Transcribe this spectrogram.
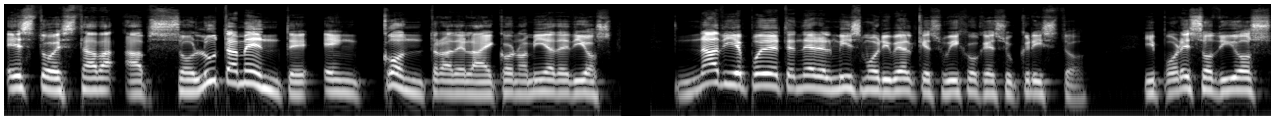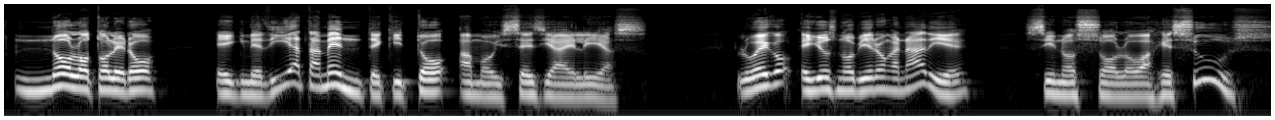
Esto estaba absolutamente en contra de la economía de Dios. Nadie puede tener el mismo nivel que su Hijo Jesucristo, y por eso Dios no lo toleró e inmediatamente quitó a Moisés y a Elías. Luego ellos no vieron a nadie, sino solo a Jesús.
